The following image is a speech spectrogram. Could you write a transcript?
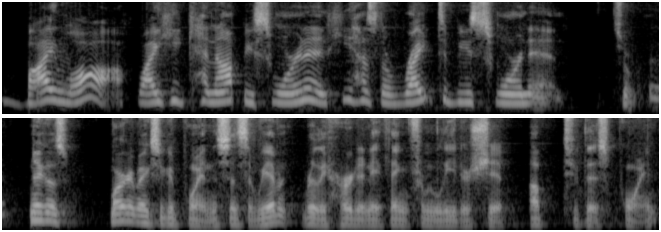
by law why he cannot be sworn in. He has the right to be sworn in. So, Nicholas, Margaret makes a good point in the sense that we haven't really heard anything from leadership up to this point.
